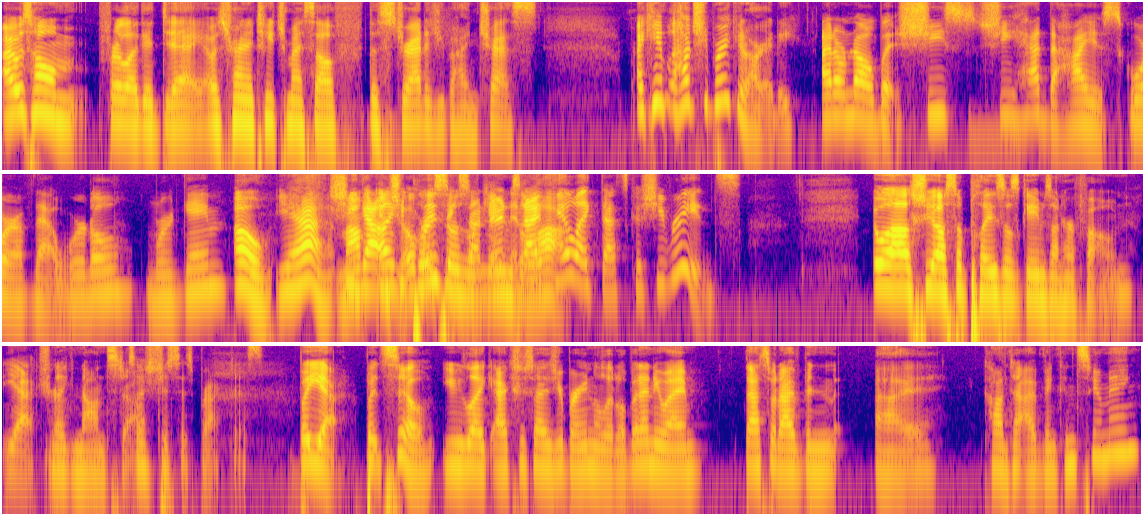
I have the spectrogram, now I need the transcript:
I was home for like a day. I was trying to teach myself the strategy behind chess. I can't. How'd she break it already? I don't know, but she she had the highest score of that Wordle word game. Oh yeah, She Mom, got like she over plays those games and. I feel like that's because she reads. well, she also plays those games on her phone, Yeah, true. like nonstop. so it's just as practice. But yeah, but still, you like exercise your brain a little. But anyway, that's what I've been uh, content I've been consuming.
